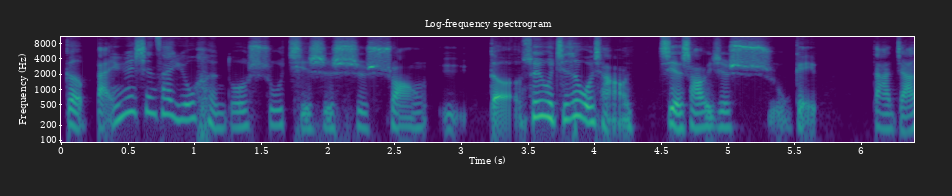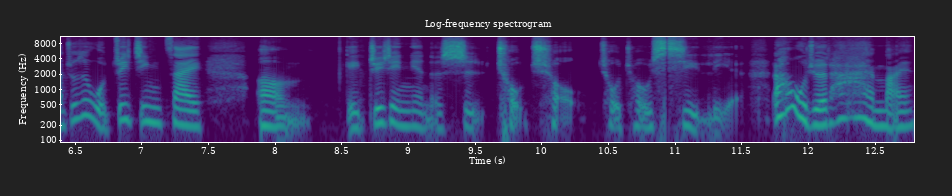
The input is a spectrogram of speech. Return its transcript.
各版，因为现在有很多书其实是双语的，所以我其实我想要介绍一些书给大家。就是我最近在嗯给 JJ 念的是球球球球系列，然后我觉得他还蛮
